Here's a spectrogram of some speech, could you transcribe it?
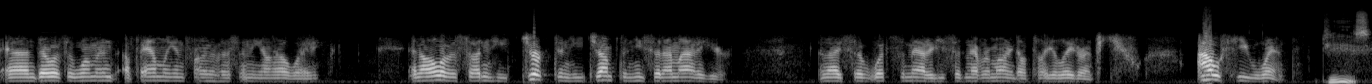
and there was a woman, a family in front of us in the aisleway, and all of a sudden he jerked and he jumped and he said, "I'm out of here." And I said, "What's the matter?" He said, "Never mind, I'll tell you later." And phew, out he went. Jeez.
